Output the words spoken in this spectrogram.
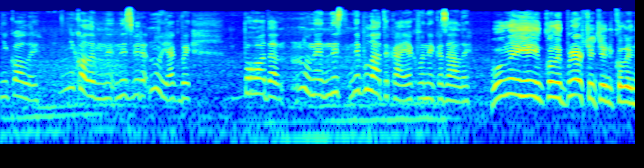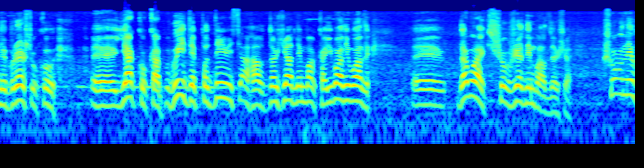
Ніколи. Ніколи не, не звіря... Ну, якби погода ну, не, не, не була така, як вони казали. Вони інколи брешуть, інколи не брешуть. Коли, е, як кока вийде, подивиться, ага, дождя нема. Іван Іванович, е, давай, що вже нема дождя. Що вони,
